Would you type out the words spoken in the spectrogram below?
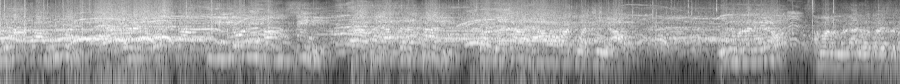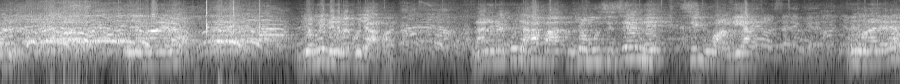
Mwaka huu tunaweka bilioni hamsini pesa ya serikali kwa biashara ya hawa watu wa chini hao. Ili mnanielewa ama namna gani watu wa Isebani? Ili mnanielewa? Ndio mimi nimekuja hapa na nimekuja hapa ndio msiseme sikuwaambia. Ili unanielewa?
